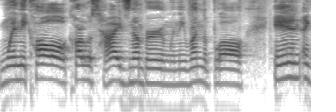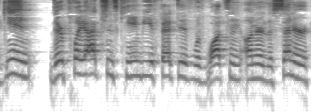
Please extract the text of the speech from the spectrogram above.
when they call Carlos Hyde's number and when they run the ball. And again, their play actions can be effective with Watson under the center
